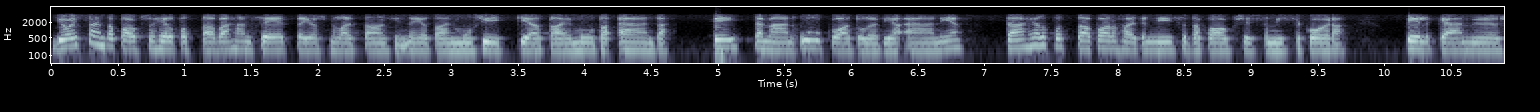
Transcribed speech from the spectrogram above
joissain tapauksissa helpottaa vähän se, että jos me laitetaan sinne jotain musiikkia tai muuta ääntä peittämään ulkoa tulevia ääniä. Tämä helpottaa parhaiten niissä tapauksissa, missä koira pelkää myös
